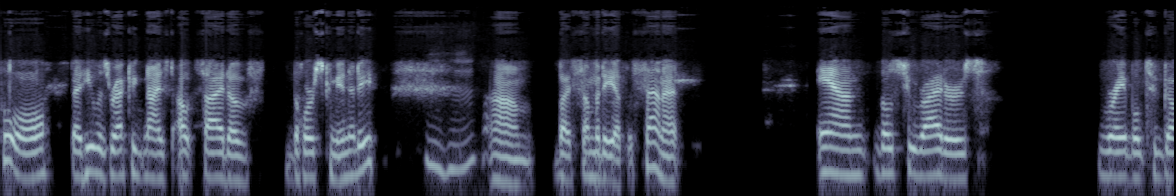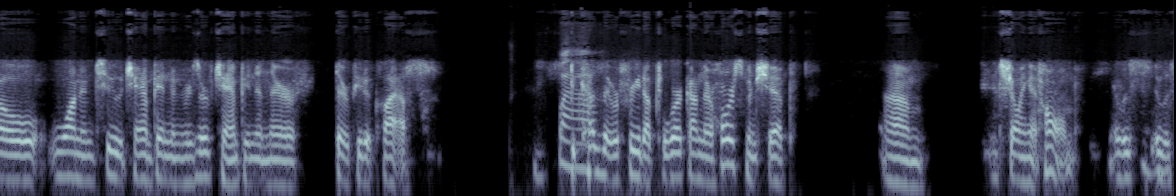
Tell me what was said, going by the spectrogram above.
cool that he was recognized outside of the horse community mm-hmm. um, by somebody at the Senate. And those two riders were able to go one and two champion and reserve champion in their therapeutic class. Wow. Because they were freed up to work on their horsemanship, um, showing at home. It was it was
